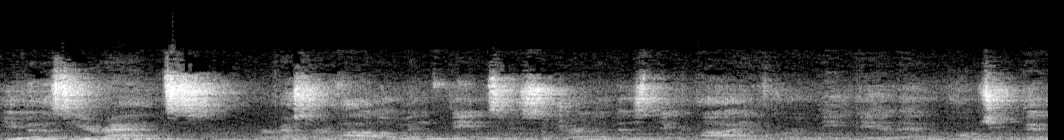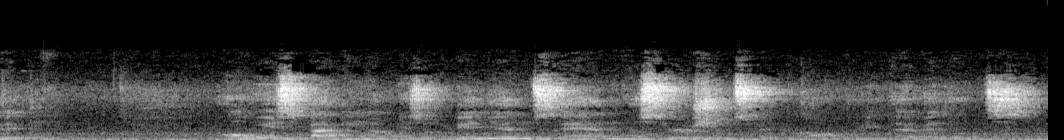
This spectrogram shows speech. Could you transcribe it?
Even as he rants, Professor Alo maintains his journalistic eye for detail and objectivity, always backing up his opinions and assertions with concrete evidence.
